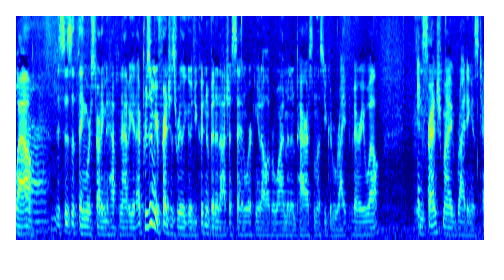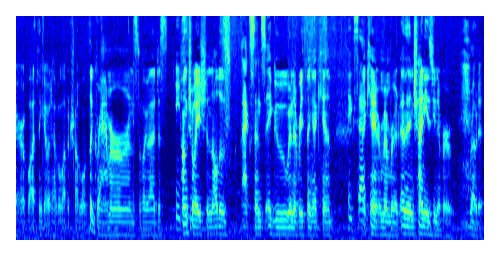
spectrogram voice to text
Wow. Uh, this is a thing we're starting to have to navigate. I presume your French is really good. You couldn't have been at HEC working at Oliver Wyman in Paris unless you could write very well. In Exactly. French, my writing is terrible. I think I would have a lot of trouble. The grammar and stuff like that, just punctuation, all those accents, aigu and everything. I can't, Exactly. I can't remember it. And then Chinese, you never wrote it.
